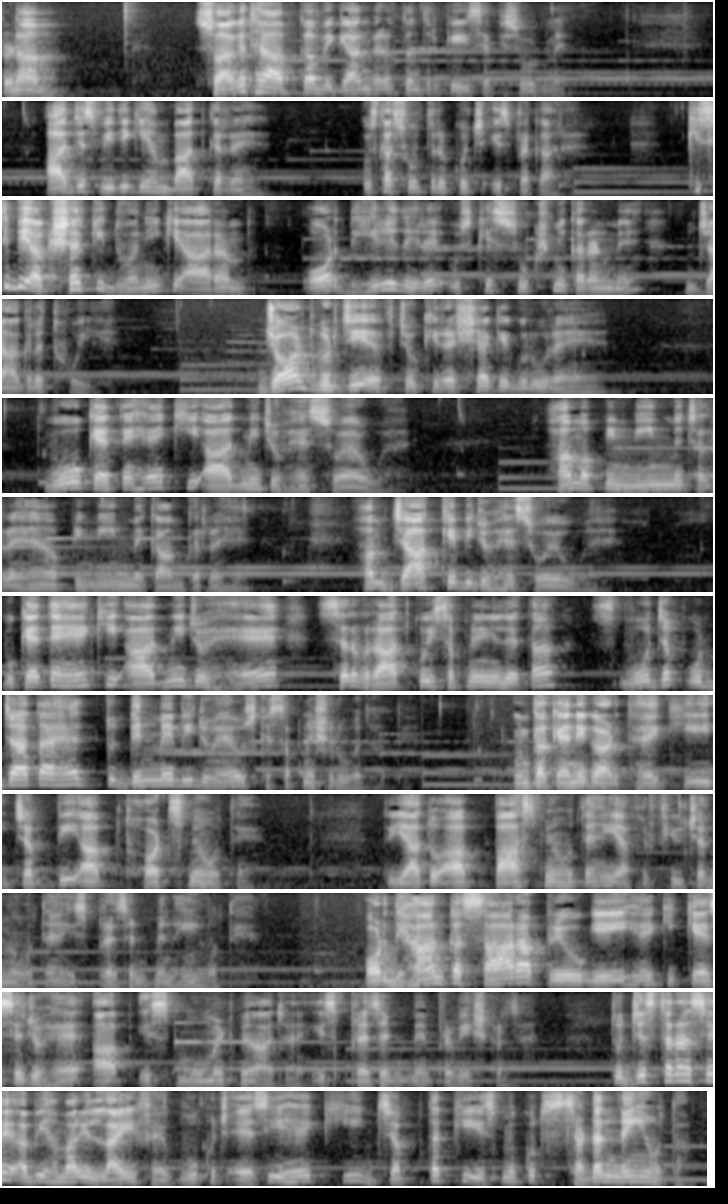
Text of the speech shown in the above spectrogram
प्रणाम। स्वागत है आपका विज्ञान भैरव तंत्र के इस एपिसोड में। आज जिस विधि की हम बात कर रहे हैं, उसका सूत्र कुछ इस प्रकार है। किसी भी अक्षर की ध्वनि के आरंभ और धीरे धीरे उसके सूक्ष्मीकरण में जागृत हुई है जॉर्ज गुरजीएफ, जो कि रशिया के गुरु रहे हैं, वो कहते हैं कि आदमी जो है सोया हुआ है। हम अपनी नींद में चल रहे हैं, अपनी नींद में काम कर रहे हैं। हम जाग के भी जो है सोए हुए हैं। वो कहते हैं कि आदमी जो है, सिर्फ़ रात को ही सपने नहीं लेता, वो जब उठ जाता है तो दिन में भी जो है, उसके सपने शुरू हो जाते हैं। उनका कहने का अर्थ है कि जब भी आप थॉट्स में होते हैं तो या तो आप पास्ट में होते हैं, या फिर फ्यूचर में होते हैं, इस प्रेजेंट में नहीं होते हैं। और ध्यान का सारा प्रयोग यही है कि कैसे जो है, आप इस मोमेंट में आ जाएँ, इस प्रेजेंट में प्रवेश कर जाएँ। तो जिस तरह से अभी हमारी लाइफ है, वो कुछ ऐसी है कि जब तक कि इसमें कुछ सडन नहीं होता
